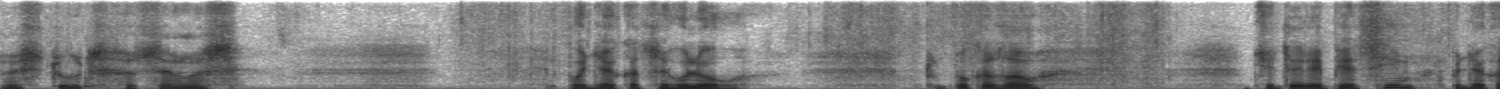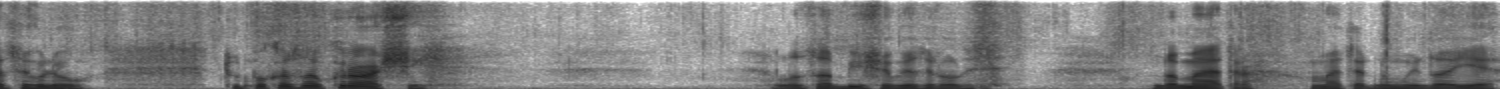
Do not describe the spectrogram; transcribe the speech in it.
Ось тут. Оце у нас подяка Цигульову. Тут показав 4, 5, 7, подяка Цигульову. Тут показав кращий. Лоза більше визрілись до метра. Метр, думаю, да, є.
